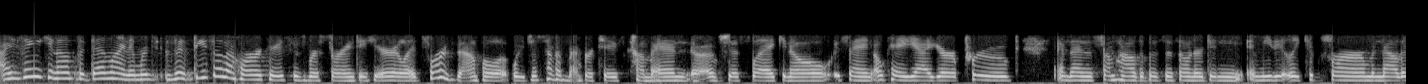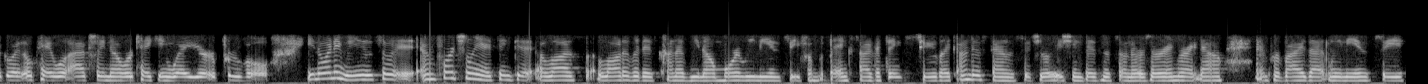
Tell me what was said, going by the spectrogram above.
I think you know the deadline, and we're, these are the horror cases we're starting to hear. Like, for example, we just had a member case come in of just like you know saying, okay, yeah, you're approved, and then somehow the business owner didn't immediately confirm, and now they're going, okay, well, actually, no, we're taking away your approval. You know what I mean? So, it, unfortunately, I think it, a lot, of, a lot of it is kind of you know more leniency from the bank side of things too. Like, understand the situation business owners are in right now, and provide that leniency.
